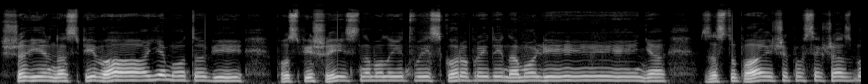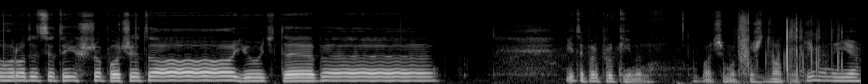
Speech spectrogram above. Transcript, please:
що вірно співаємо тобі. Поспішись на молитву і скоро прийди на моління, заступаючи повсякчас Богородице тих, що почитають тебе. І тепер прокимен. Бачимо, також два прокімени є.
